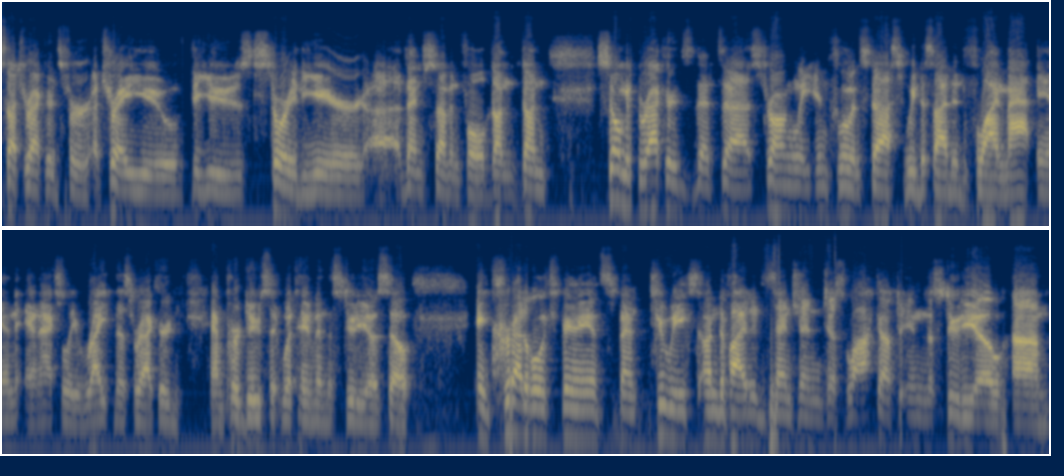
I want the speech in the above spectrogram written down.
such records for Atreyu, The Used, Story of the Year, uh, Avenged Sevenfold, done done so many records that uh, strongly influenced us. We decided to fly Matt in and actually write this record and produce it with him in the studio. So incredible experience. Spent two weeks undivided attention, just locked up in the studio, um,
